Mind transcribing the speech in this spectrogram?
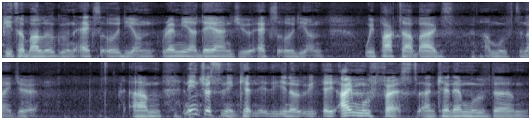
Peter Balogun, ex-Odeon, Remy Adeyanju, ex-Odeon, we packed our bags and moved to Nigeria. Um, and interestingly, you know, I moved first, and Kenem moved um,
